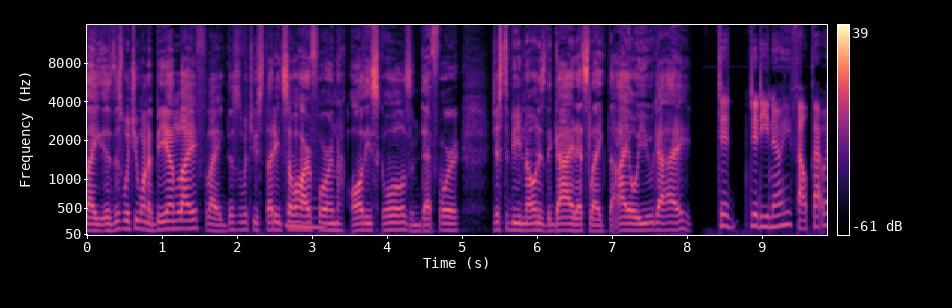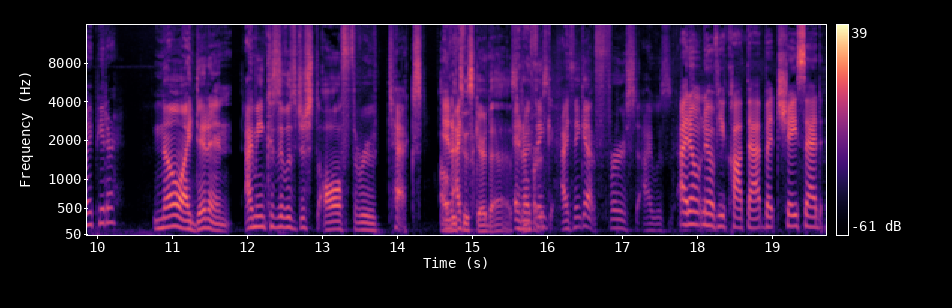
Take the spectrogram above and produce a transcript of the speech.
Like, is this what you want to be in life? Like, this is what you studied so hard for mm-hmm. in all these schools and debt for just to be known as the guy that's like the IOU guy? Did did you know he felt that way, Peter? No, I didn't. I mean, because it was just all through text. I'll and be I, too scared to ask. and I person. think I think at first I was. I don't know if you caught that, but Shay said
